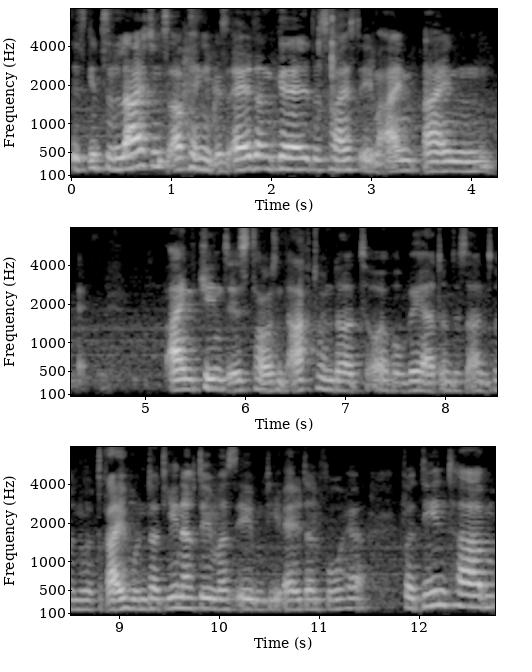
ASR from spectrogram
Es gibt ein leistungsabhängiges Elterngeld, das heißt eben ein, ein ein Kind ist 1800 Euro wert und das andere nur 300, je nachdem, was eben die Eltern vorher verdient haben.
